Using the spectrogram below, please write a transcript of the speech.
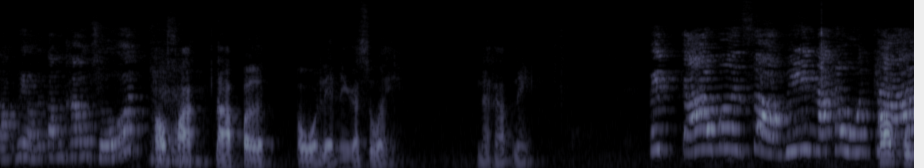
ต้องพี่โอก็ต้องเข้าชุด พอฝักตาเปิด โอ้เลนส์นี่ก็สวยนะครับนี่ปิดเก้าหมื่นสองพี่นัทวุฒิขอบคุณ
